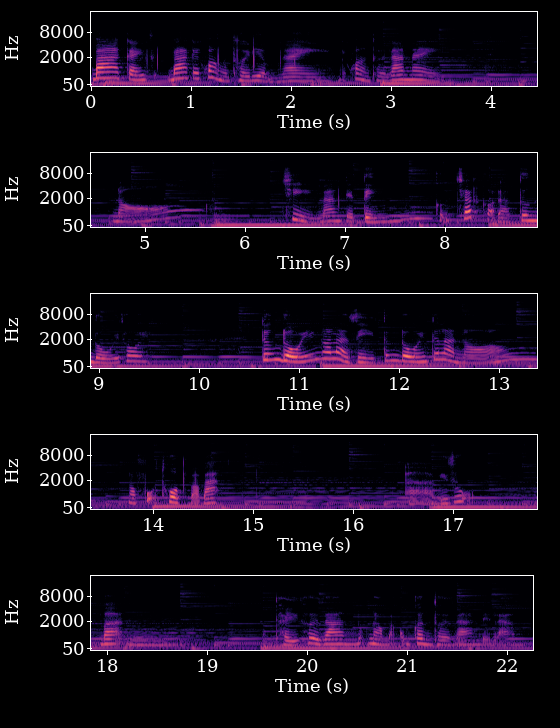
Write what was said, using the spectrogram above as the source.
ba cái ba cái khoảng thời điểm này cái khoảng thời gian này nó chỉ mang cái tính chất gọi là tương đối thôi. Tương đối nó là gì? Tương đối tức là nó nó phụ thuộc vào bạn. À, ví dụ bạn thấy thời gian lúc nào bạn cũng cần thời gian để làm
